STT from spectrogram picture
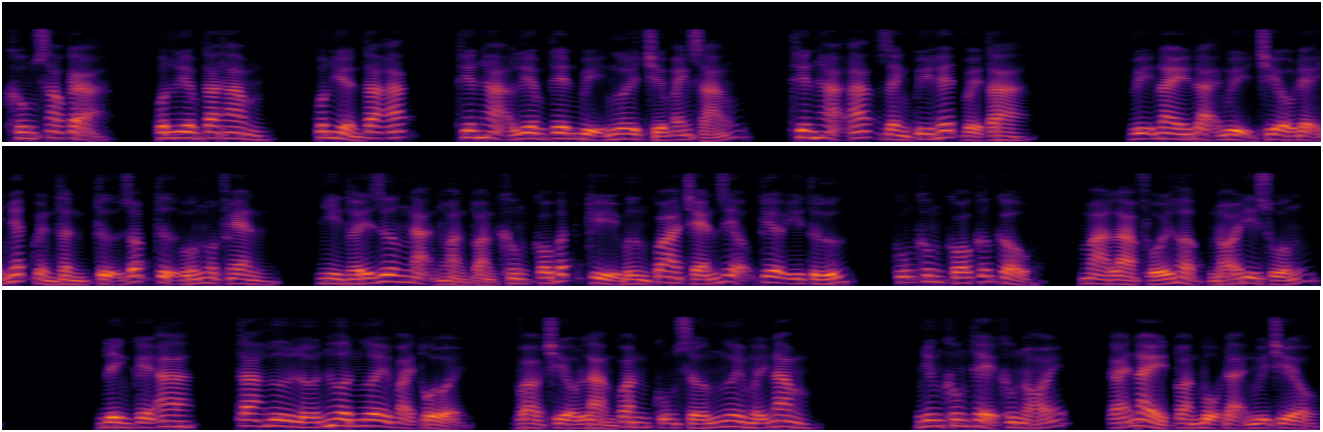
không sao cả, quân liêm ta tham, quân hiền ta ác, thiên hạ liêm tên bị ngươi chiếm ánh sáng, thiên hạ ác dành quy hết về ta. Vị này đại ngụy triều đệ nhất quyền thần tự rót tự uống một phen, nhìn thấy dương ngạn hoàn toàn không có bất kỳ bừng qua chén rượu kia ý tứ, cũng không có cơ cầu, mà là phối hợp nói đi xuống. Đình kế a, ta hư lớn hơn ngươi vài tuổi, vào triều làm quan cũng sớm ngươi mấy năm. Nhưng không thể không nói, cái này toàn bộ đại ngụy triều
